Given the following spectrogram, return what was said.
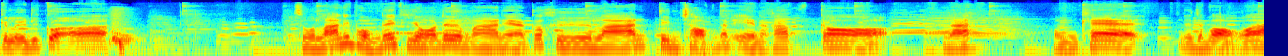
กันเลยดีกว่าส่วนร้านที่ผมได้พ r ออเดอร์มาเนี่ยก็คือร้านตินช็อปนั่นเองนะครับ ก็นะ ผมแค่อยากจะบอกว่า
